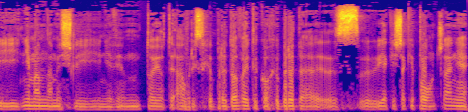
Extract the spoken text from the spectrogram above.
I nie mam na myśli, nie wiem, Toyota Auris hybrydowej, tylko hybrydę, jakieś takie połączenie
